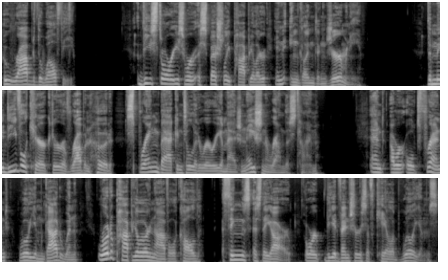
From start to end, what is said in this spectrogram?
who robbed the wealthy. These stories were especially popular in England and Germany. The medieval character of Robin Hood sprang back into literary imagination around this time. And our old friend, William Godwin, wrote a popular novel called Things as They Are, or The Adventures of Caleb Williams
